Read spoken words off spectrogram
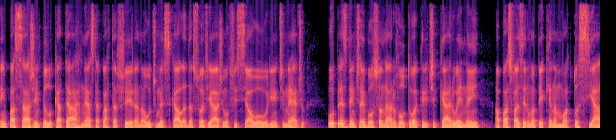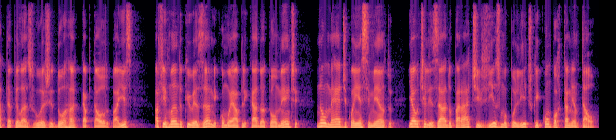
Em passagem pelo Catar, nesta quarta-feira, na última escala da sua viagem oficial ao Oriente Médio, o presidente Jair Bolsonaro voltou a criticar o Enem após fazer uma pequena motociata pelas ruas de Doha, capital do país, afirmando que o exame, como é aplicado atualmente, não mede conhecimento e é utilizado para ativismo político e comportamental.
